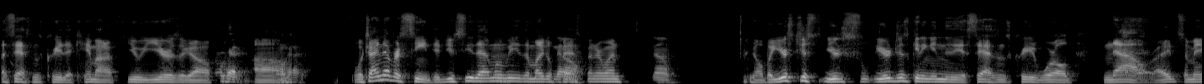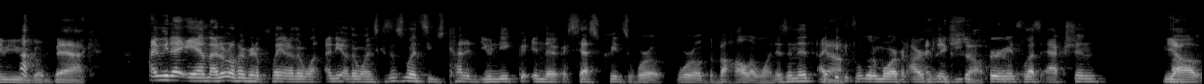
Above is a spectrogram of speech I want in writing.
Assassin's Creed that came out a few years ago. Okay. Um okay. which I never seen. Did you see that movie, the Michael No. Fassbender one? No. No, but you're just you're just you're just getting into the Assassin's Creed world now, right? So maybe you go back. I mean, I am. I don't know if I'm going to play another one, any other ones, because this one seems kind of unique in the Assassin's Creed's world. World, the Valhalla one, isn't it? I Yeah. think it's a little more of an RPG so. experience, less action. Yeah, uh,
